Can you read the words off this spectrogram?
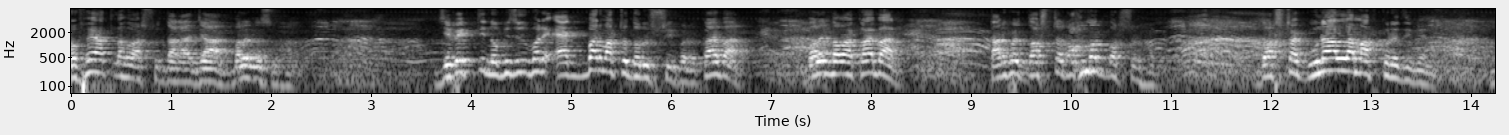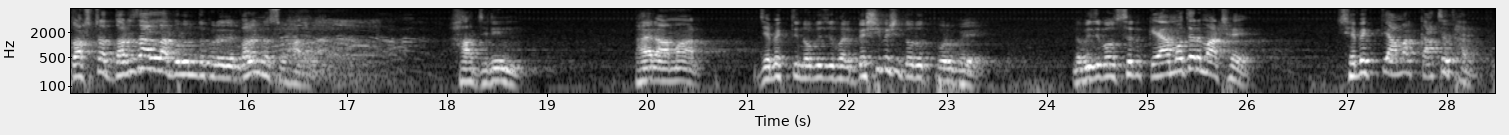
রফেয়াত আশু দারাজাত। বলেন সুহান যে ব্যক্তি নবীজির উপরে একবার মাত্র দরুশ্রী পড়বে কয়বার? বলেন বাবা, কয়বার? তার উপর দশটা রহমত বর্ষণ হবে। দশটা গুণা আল্লাহ মাফ করে দিবেন। দশটা দরজা আল্লাহ বুলন্দ করে দেবেন। বলেন না সুহান হাজরিন, ভাইরা আমার, যে ব্যক্তি নবীজির উপরে বেশি বেশি দরুদ পড়বে, নবীজি বলছেন, কেয়ামতের মাঠে সে ব্যক্তি আমার কাছে থাকবে।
